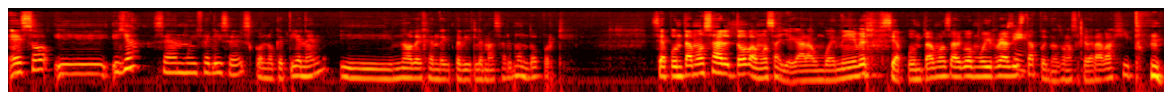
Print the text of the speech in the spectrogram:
Eso y, y ya, sean muy felices con lo que tienen y no dejen de pedirle más al mundo porque si apuntamos alto vamos a llegar a un buen nivel, si apuntamos algo muy realista pues nos vamos a quedar abajito.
